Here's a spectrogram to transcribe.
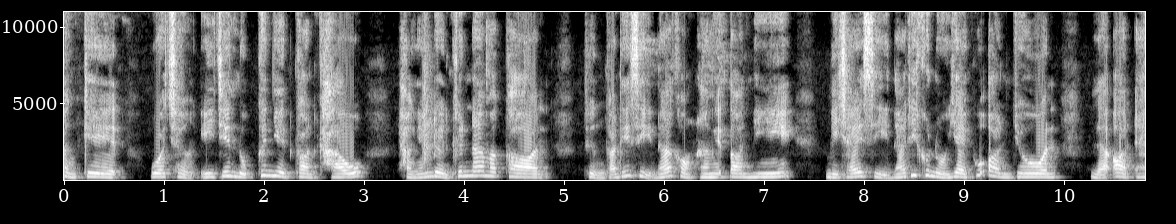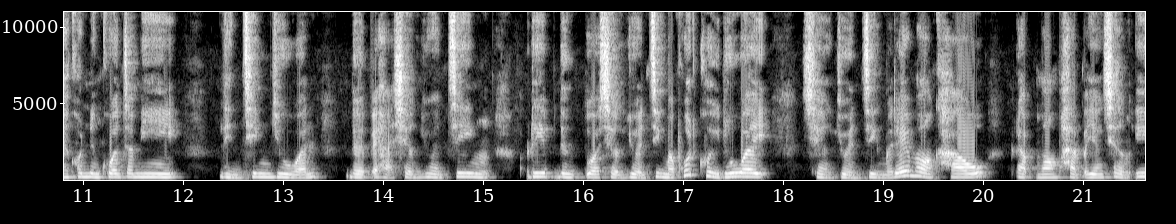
สังเกตว่าเฉิงอีจินลุกขึ้นยืนก่อนเขาทางยังเดินขึ้นหน้ามาก่อน ถึงขั้นที่สีหน้าของทางในตอนนี้ มีใช่สีหน้าที่คุณหนูใหญ่ผู้อ่อนโยน และอ่อนแอคนหนึ่งควรจะมี หลินชิงหยวน เดินไปหาเฉิงหยวนจิง รีบดึงตัวเฉิงหยวนจิงมาพูดคุยด้วย เฉิงหยวนจิงไม่ได้มองเขากลับมองผ่านไปยังเฉิงอี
